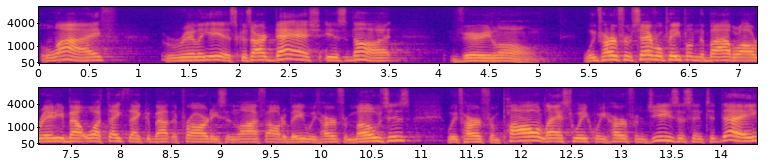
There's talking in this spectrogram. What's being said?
life really is. Because our dash is not very long. We've heard from several people in the Bible already about what they think about the priorities in life ought to be. We've heard from Moses, we've heard from Paul, last week we heard from Jesus, and today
